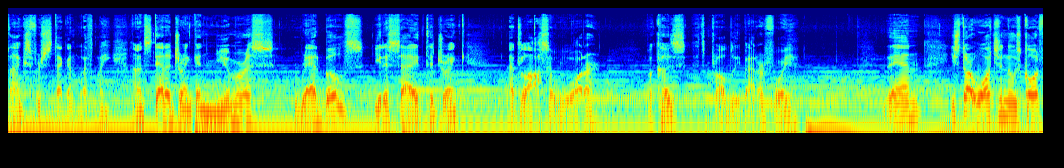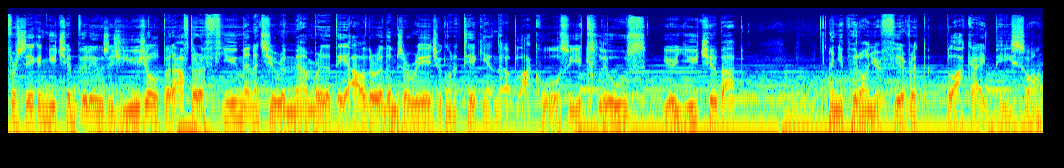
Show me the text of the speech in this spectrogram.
Thanks for sticking with me. And instead of drinking numerous Red Bulls, you decide to drink a glass of water because it's probably better for you. Then you start watching those godforsaken YouTube videos as usual, but after a few minutes you remember that the algorithms of rage are going to take you into a black hole, so you close your YouTube app and you put on your favourite Black Eyed Peas song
